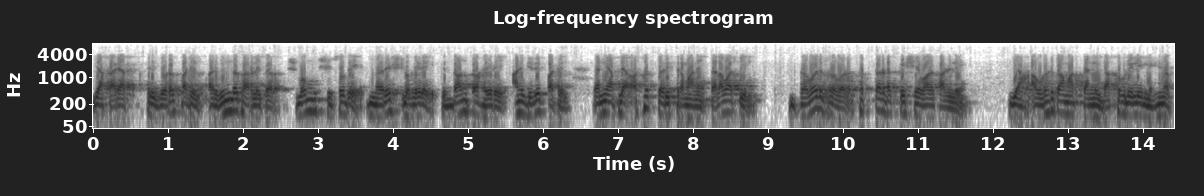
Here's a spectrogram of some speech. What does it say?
या कार्यात श्री गोरख पाटील अरविंद कार्लेकर शुभम शिसोदे नरेश लोहेरे सिद्धांत हैरे आणि विवेक पाटील यांनी आपल्या अथक परिश्रमाने तलावातील जवळजवळ सत्तर टक्के शेवाळ काढले. या अवघड कामात त्यांनी दाखवलेली मेहनत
